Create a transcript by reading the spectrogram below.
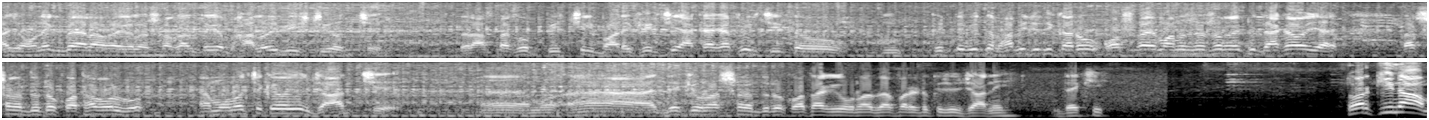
আজ অনেক বেলা হয়ে গেল সকাল থেকে ভালোই বৃষ্টি হচ্ছে। রাস্তা খুব পিচ্ছিল বাড়ি ফিরছি একা একা ফিরছি তো ফিরতে ফিরতে ভাবি যদি কারও অসহায় মানুষের সঙ্গে একটু দেখা হয়ে যায় তার সঙ্গে দুটো কথা বলব। হ্যাঁ মনে হচ্ছে কেউ যাচ্ছে। হ্যাঁ হ্যাঁ দেখি ওনার সঙ্গে দুটো কথা কি ওনার ব্যাপারে একটু কিছু জানি। দেখি। তোমার কি নাম?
